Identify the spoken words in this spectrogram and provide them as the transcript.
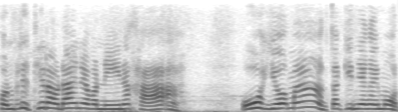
ผลผลิตที่เราได้ในวันนี้นะคะอะโอ้เยอะมากจะกินยังไงหมด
